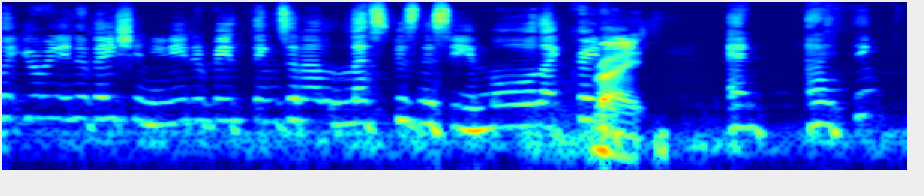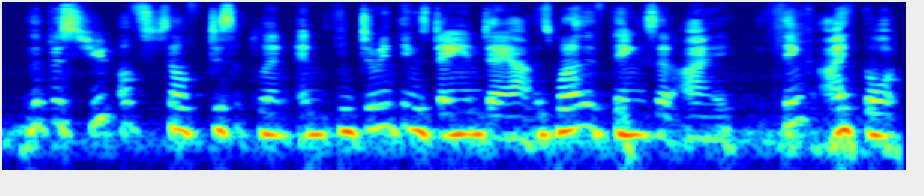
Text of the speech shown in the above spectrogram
but you're in innovation. You need to read things that are less businessy and more like creative. Right. And, and I think the pursuit of self discipline and doing things day in, day out is one of the things that I think I thought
